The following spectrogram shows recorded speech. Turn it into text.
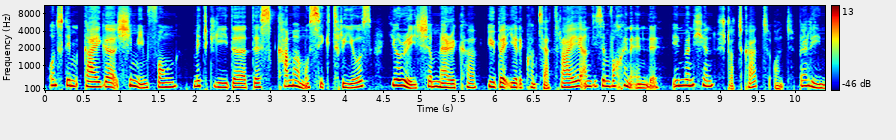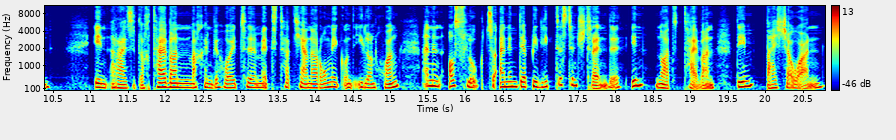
und dem Geiger Shim Im-Fong Mitglieder des Kammermusiktrios Eurasia America über ihre Konzertreihe an diesem Wochenende in München, Stuttgart und Berlin. In Reise durch Taiwan machen wir heute mit Tatjana Romig und Elon Huang einen Ausflug zu einem der beliebtesten Strände in Nord-Taiwan, dem Baishawan,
